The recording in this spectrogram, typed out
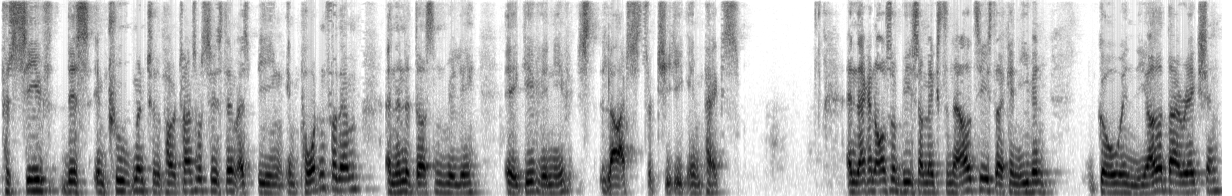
perceive this improvement to the public transport system as being important for them, and then it doesn't really uh, give any large strategic impacts. And there can also be some externalities that can even go in the other direction,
